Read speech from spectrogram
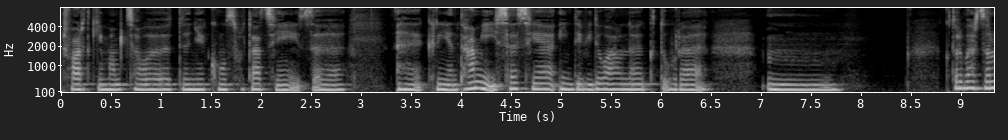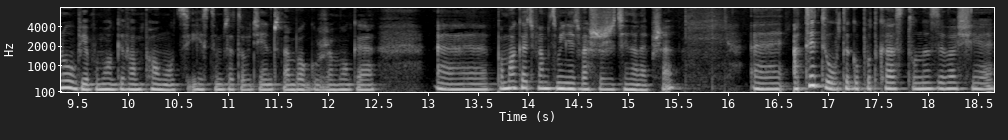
czwartki mam całe dnie konsultacji z e, klientami i sesje indywidualne, które, mm, które bardzo lubię, bo mogę Wam pomóc i jestem za to wdzięczna Bogu, że mogę e, pomagać Wam zmieniać Wasze życie na lepsze. A tytuł tego podcastu nazywa się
